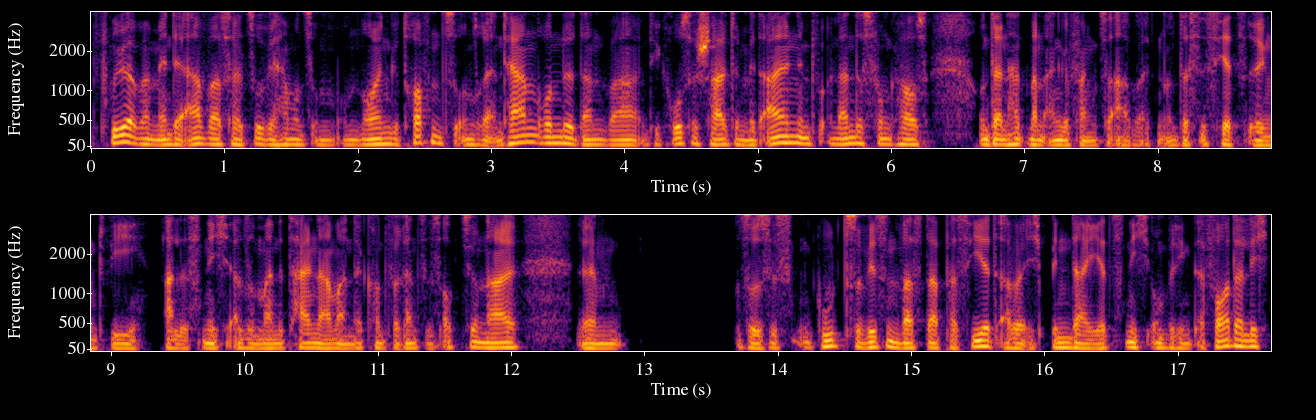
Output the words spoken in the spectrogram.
früher beim NDR war es halt so, wir haben uns um, um neun getroffen zu unserer internen Runde, dann war die große Schalte mit allen im Landesfunkhaus und dann hat man angefangen zu arbeiten. Und das ist jetzt irgendwie alles nicht. Also meine Teilnahme an der Konferenz ist optional. Ähm, so es ist gut zu wissen, was da passiert, aber ich bin da jetzt nicht unbedingt erforderlich.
